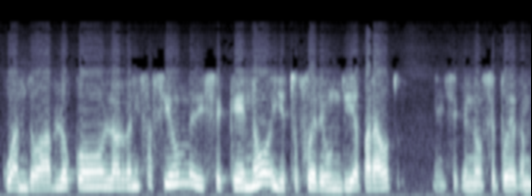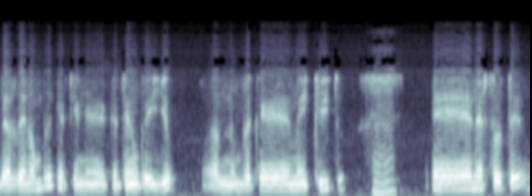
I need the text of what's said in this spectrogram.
cuando hablo con la organización me dice que no y esto fue de un día para otro. Me dice que no se puede cambiar de nombre, que tiene que tengo que ir yo al nombre que me he inscrito eh, en el sorteo.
